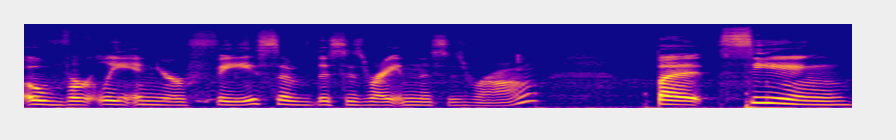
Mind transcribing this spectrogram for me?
overtly in your face of this is right and this is wrong. But seeing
